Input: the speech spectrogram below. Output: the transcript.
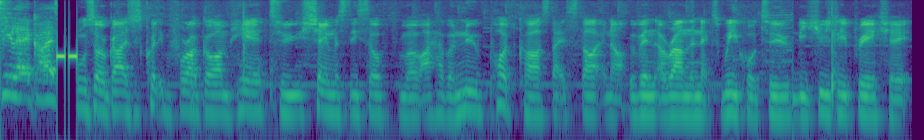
See you later, guys. Also, guys, just quickly before I go, I'm here to shamelessly self-promote. I have a new podcast that is starting up within around the next week or two. It'd be hugely appreciate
